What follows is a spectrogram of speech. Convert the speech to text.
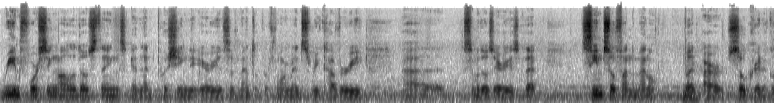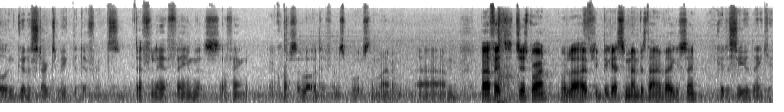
reinforcing all of those things, and then pushing the areas of mental performance, recovery, uh, some of those areas that seem so fundamental, but mm. are so critical and going to start to make the difference. Definitely a theme that's I think across a lot of different sports at the moment. Um, perfect. Cheers, Brian. We'll uh, hopefully get some members down in Vegas soon. Good to see you. Thank you.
